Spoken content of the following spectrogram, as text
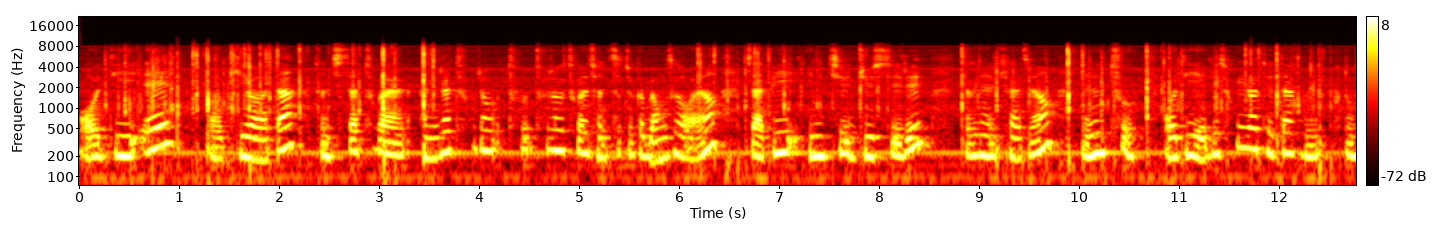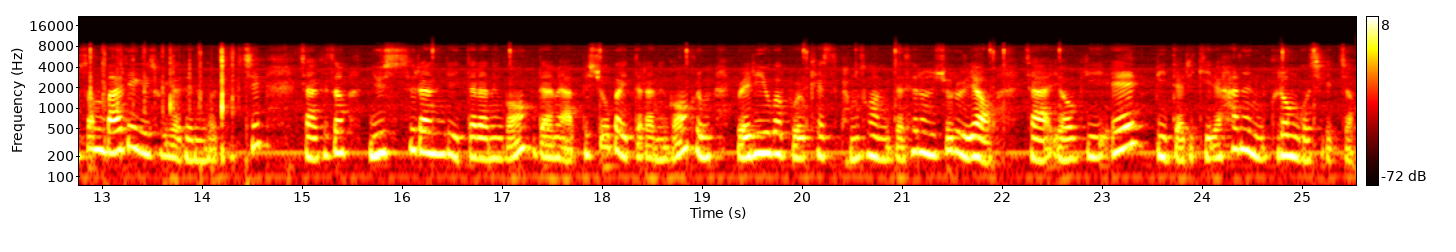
어디에 어, 기여하다 전치사 to가 아니라 to부정 to부정 to가 전치사 to가 명사가 와요. 자, be introduced 자, 그냥 이렇게 가죠. 얘는 to 어디에게 소개가 됐다 그러면 보통 somebody에게 소개가 되는 거지, 그렇지? 자, 그래서 뉴스라는 게 있다라는 거, 그 다음에 앞에 쇼가 있다라는 거, 그러면 라디오가 broadcast 방송합니다. 새로운 쇼를요. 자, 여기에 비다리기를 하는 그런 것이겠죠.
